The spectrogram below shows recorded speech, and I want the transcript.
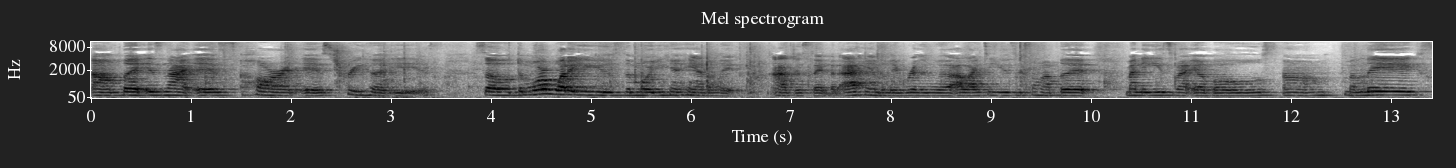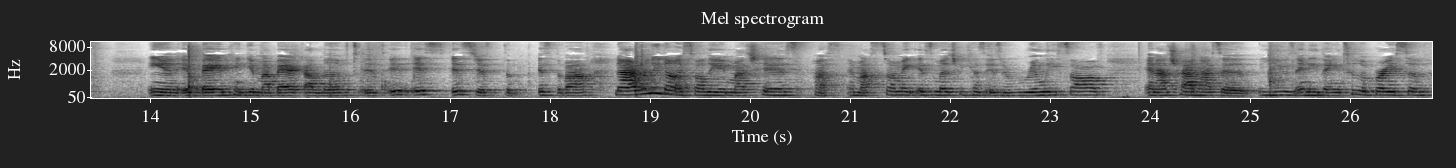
Um, but it's not as hard as Tree Hut is. So the more water you use, the more you can handle it. I just say, but I handle it really well. I like to use this on my butt, my knees, my elbows, um, my legs, and if babe can get my back, I love it. It's it, it's it's just the it's the bomb. Now I really don't exfoliate my chest and my stomach as much because it's really soft, and I try not to use anything too abrasive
